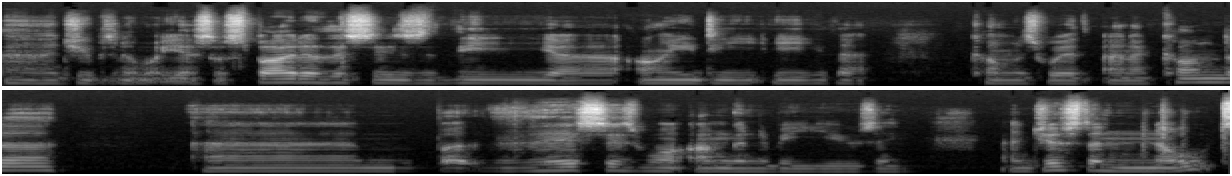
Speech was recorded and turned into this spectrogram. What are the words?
uh, Jupyter notebook, yeah. So Spyder, this is the uh, IDE that comes with Anaconda, um, but this is what I'm going to be using. And just a note,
